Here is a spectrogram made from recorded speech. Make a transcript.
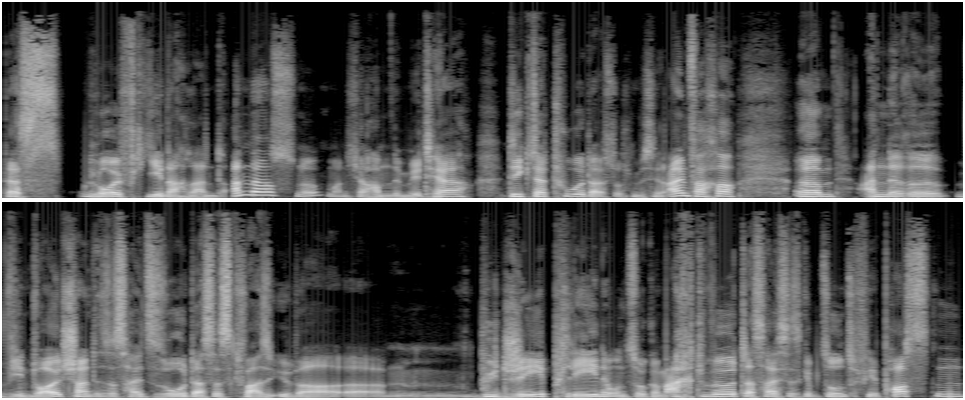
Das läuft je nach Land anders. Ne? Manche haben eine Militärdiktatur, da ist das ein bisschen einfacher. Ähm, andere, wie in Deutschland, ist es halt so, dass es quasi über ähm, Budgetpläne und so gemacht wird. Das heißt, es gibt so und so viele Posten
